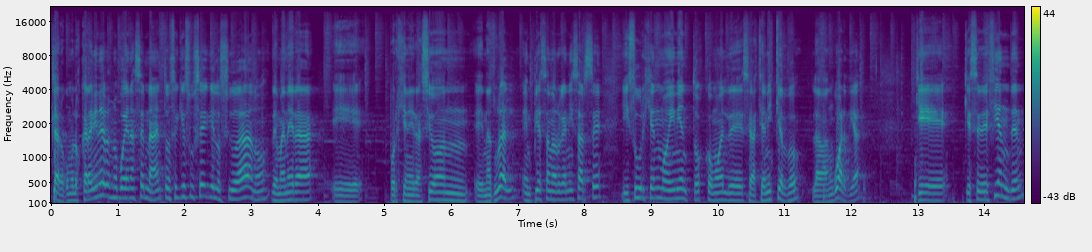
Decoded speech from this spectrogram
claro, como los carabineros no pueden hacer nada, entonces ¿qué sucede? Que los ciudadanos, de manera... eh, por generación eh, natural, empiezan a organizarse y surgen movimientos como el de Sebastián Izquierdo, la vanguardia, que, que se defienden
